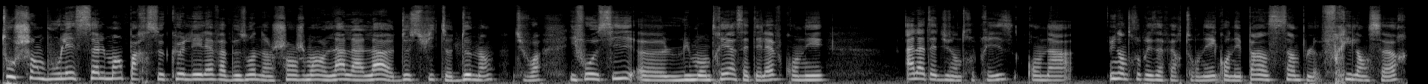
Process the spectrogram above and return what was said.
tout chambouler seulement parce que l'élève a besoin d'un changement là, là, là, de suite, demain, tu vois. Il faut aussi euh, lui montrer à cet élève qu'on est à la tête d'une entreprise, qu'on a une entreprise à faire tourner, qu'on n'est pas un simple freelanceur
